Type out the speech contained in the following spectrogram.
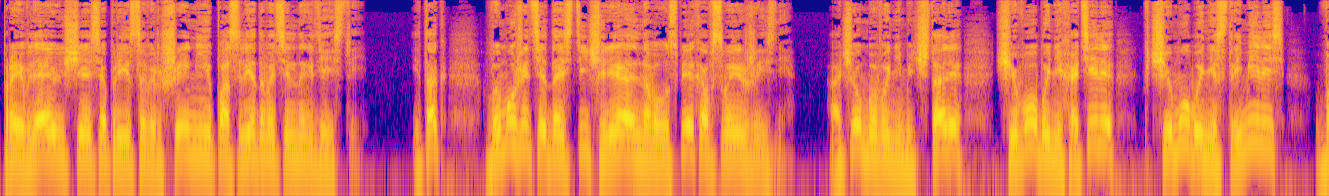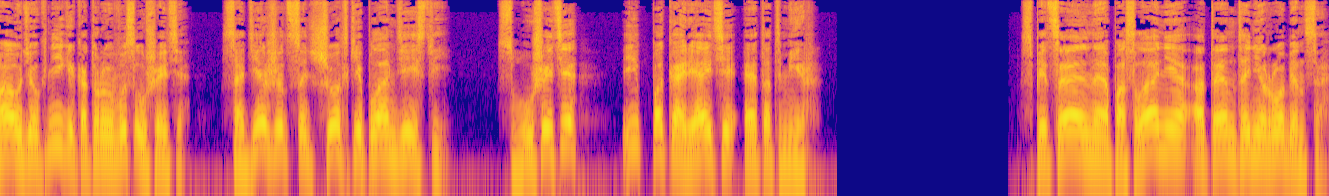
проявляющаяся при совершении последовательных действий. Итак, вы можете достичь реального успеха в своей жизни. О чем бы вы ни мечтали, чего бы ни хотели, к чему бы ни стремились, в аудиокниге, которую вы слушаете, содержится четкий план действий. Слушайте и покоряйте этот мир. Специальное послание от Энтони Робинса.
